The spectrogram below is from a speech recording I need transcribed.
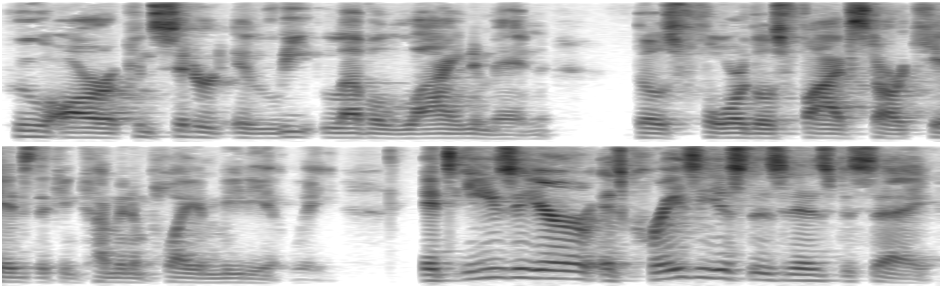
who are considered elite level linemen, those four, those five star kids that can come in and play immediately. It's easier, as crazy as this is to say,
